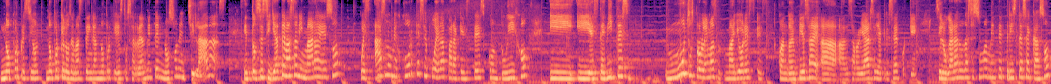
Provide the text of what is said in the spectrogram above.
No por presión, no porque los demás tengan, no porque esto, o sea, realmente no son enchiladas. Entonces, si ya te vas a animar a eso, pues haz lo mejor que se pueda para que estés con tu hijo y, este, evites muchos problemas mayores cuando empieza a, desarrollarse y a crecer, porque sin lugar a dudas es sumamente triste ese caso,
